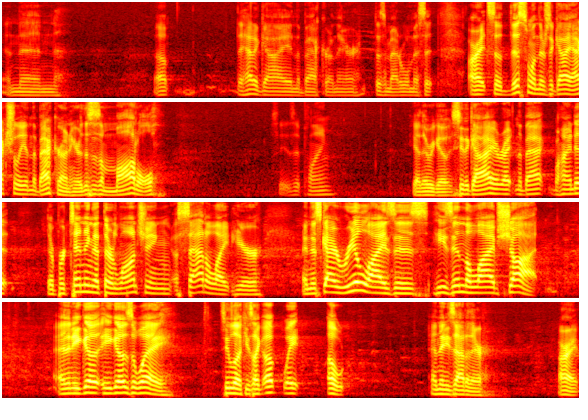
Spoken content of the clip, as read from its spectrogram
And then, oh, they had a guy in the background there. Doesn't matter, we'll miss it. All right, so this one, there's a guy actually in the background here. This is a model. See, is it playing? Yeah, there we go. See the guy right in the back behind it? They're pretending that they're launching a satellite here, and this guy realizes he's in the live shot. And then he, go, he goes away. See, look, he's like, oh, wait, oh. And then he's out of there. All right.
